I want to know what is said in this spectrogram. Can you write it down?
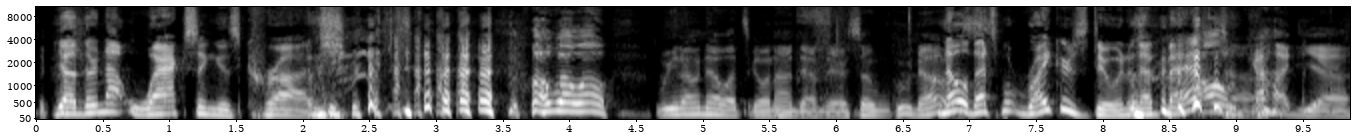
the. yeah, they're not waxing his crotch. well, well, well. We don't know what's going on down there, so who knows? no, that's what Riker's doing in that oh, bathtub. oh God, yeah.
